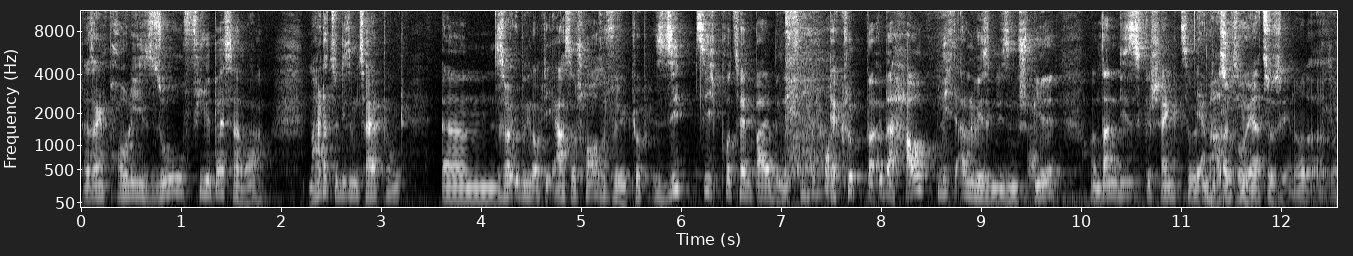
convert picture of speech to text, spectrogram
da St. Pauli so viel besser war. Man hatte zu diesem Zeitpunkt ähm, das war übrigens auch die erste Chance für den Club. 70% Ballbesitz. Der Club war überhaupt nicht anwesend in diesem Spiel. Und dann dieses Geschenk zurück. Ja, war so vorherzusehen, oder? Also,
